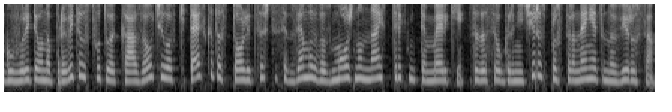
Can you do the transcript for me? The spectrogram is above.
Говорител на правителството е казал, че в китайската столица ще се вземат възможно най-стрикните мерки, за да се ограничи разпространението на вируса.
